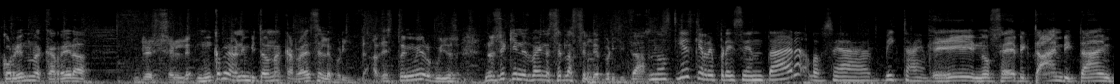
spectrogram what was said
corriendo una carrera de cele- Nunca me han invitado a una carrera de celebridad. Estoy muy orgulloso. No sé quiénes van a ser las celebridades. Nos tienes que representar, o sea, big time. Sí, no sé, Big Time, Big Time.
